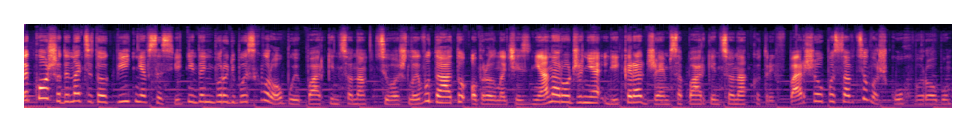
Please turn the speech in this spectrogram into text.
Також 11 квітня Всесвітній день боротьби з хворобою Паркінсона. Цю важливу дату обрали на честь дня народження лікаря Джеймса Паркінсона, котрий вперше описав цю важку хворобу.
